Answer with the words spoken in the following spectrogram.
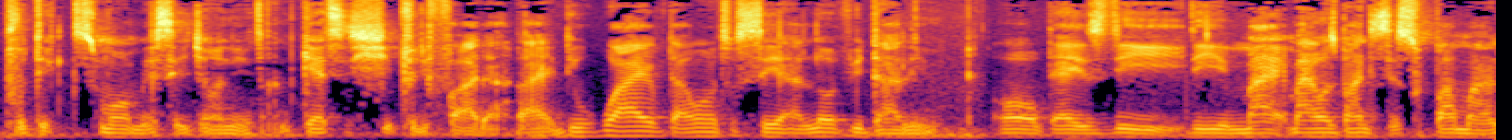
put a small message on it, and gets it shipped to the father. Right? The wife that wants to say, I love you, darling. Or there is the, the my, my husband is a Superman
